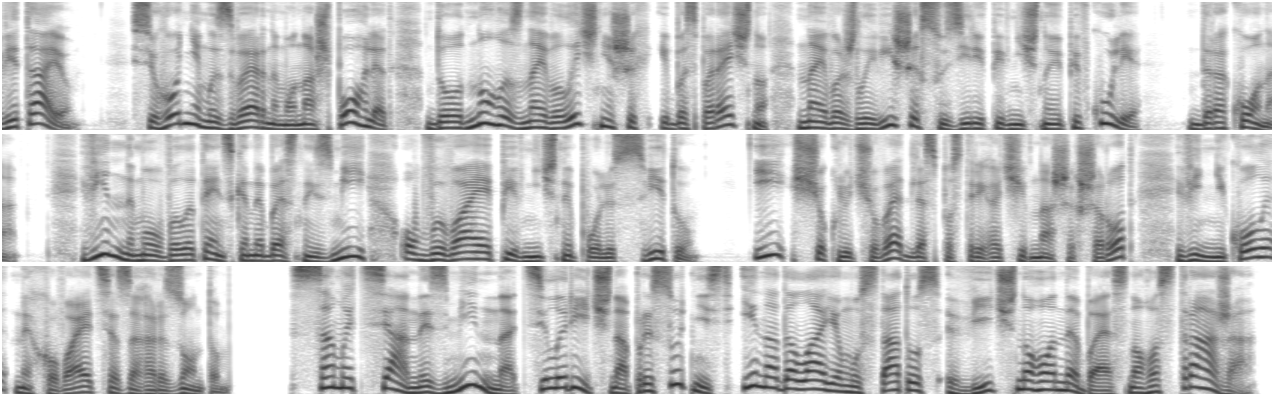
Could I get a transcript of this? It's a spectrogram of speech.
Вітаю! Сьогодні ми звернемо наш погляд до одного з найвеличніших і, безперечно, найважливіших сузір'їв північної півкулі дракона. Він, немов велетенський небесний змій, обвиває північний полюс світу. І, що ключове для спостерігачів наших широт, він ніколи не ховається за горизонтом. Саме ця незмінна цілорічна присутність і надала йому статус вічного небесного стража.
